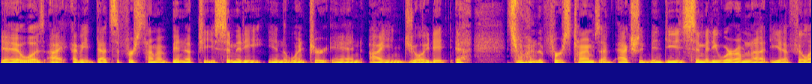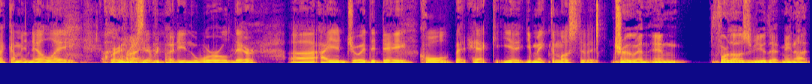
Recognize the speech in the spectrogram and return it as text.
Yeah, it was. I I mean, that's the first time I've been up to Yosemite in the winter, and I enjoyed it. It's one of the first times I've actually been to Yosemite where I'm not. Yeah, I feel like I'm in L.A. where right. there's everybody in the world there. Uh, I enjoyed the day, cold, but heck, you, you make the most of it. True, and and for those of you that may not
